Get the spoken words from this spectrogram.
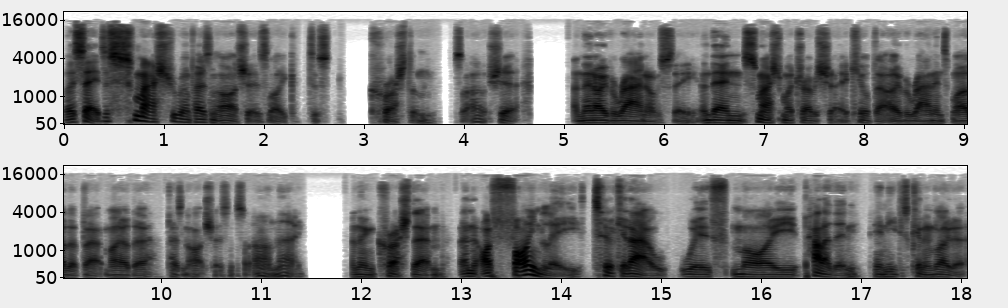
Like I say, it just smashed through my peasant archers, like just crushed them. It's like, oh shit. And then overran, obviously, and then smashed my trebuchet, killed that, overran into my other ba- my other peasant archers. And it's like, oh no. And then crushed them. And I finally took it out with my paladin, and he just couldn't load it.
